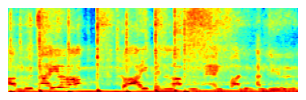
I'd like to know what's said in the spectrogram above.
านด้วยใจรัก กลายเป็นหลักแห่งฝันอันยืน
